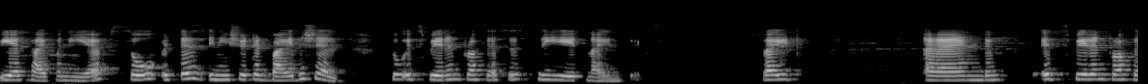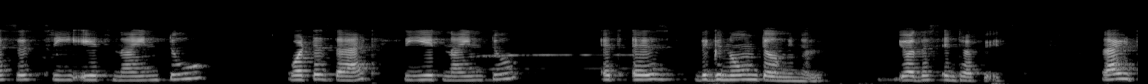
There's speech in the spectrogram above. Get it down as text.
ps-ef so it is initiated by the shell. So its parent process is 3896 right? And its parent process is 3892 what is that 3892 it is the gnome terminal your this interface right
